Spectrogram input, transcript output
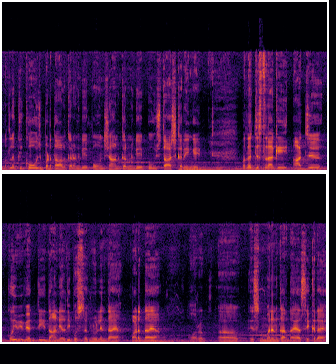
ਮਤਲਬ ਕਿ ਖੋਜ ਪੜਤਾਲ ਕਰਨਗੇ ਪਹੁੰਚਾਨ ਕਰਨਗੇ, ਪੁੱਛਤਾਛ ਕਰਨਗੇ। ਮਤਲਬ ਜਿਸ ਤਰ੍ਹਾਂ ਕਿ ਅੱਜ ਕੋਈ ਵੀ ਵਿਅਕਤੀ ਦਾਨੀਅਲ ਦੀ ਪੁਸਤਕ ਨੂੰ ਲੈਂਦਾ ਆ, ਪੜ੍ਹਦਾ ਆ ਔਰ ਇਸ ਨੂੰ ਮਨਨ ਕਰਦਾ ਆ, ਸਿੱਖਦਾ ਆ।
